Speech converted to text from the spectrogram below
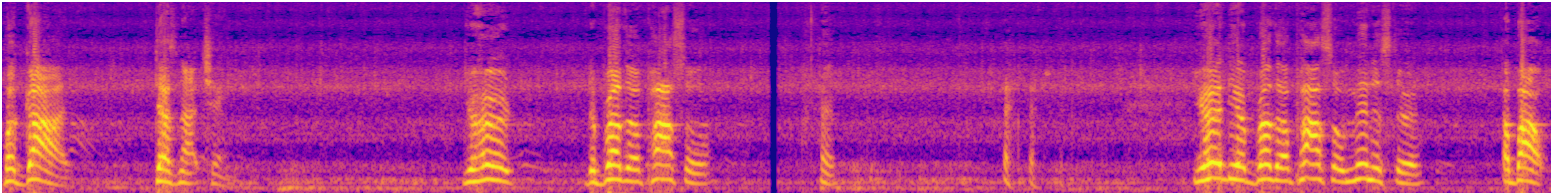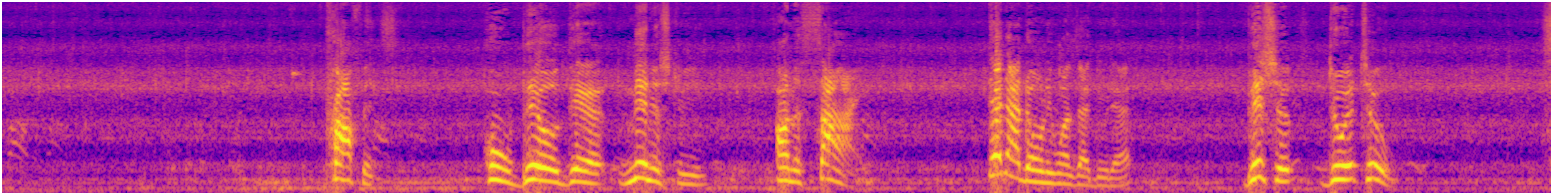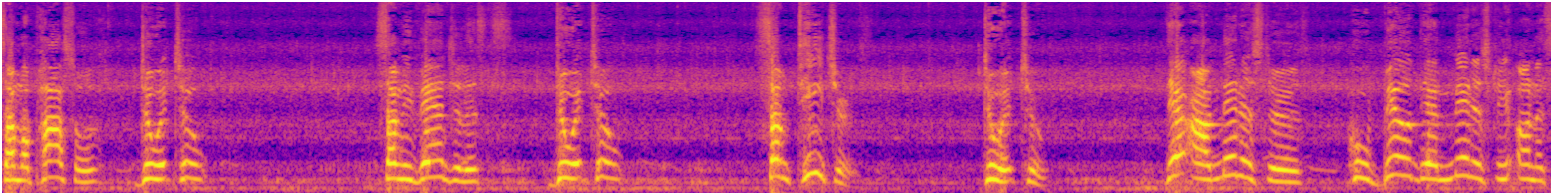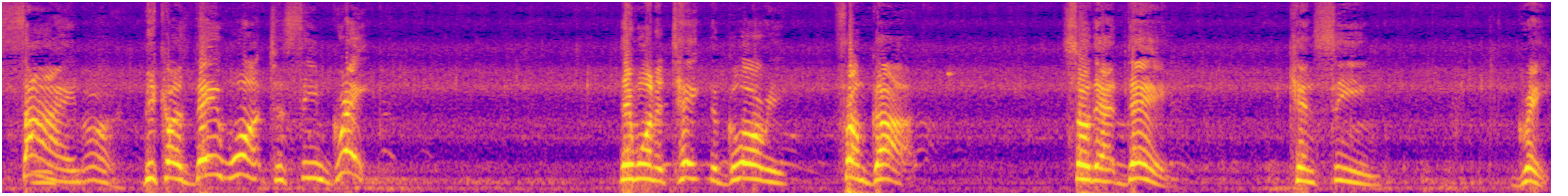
but God does not change. You heard the brother apostle. you heard the brother apostle minister about prophets who build their ministry on a sign. They're not the only ones that do that. Bishops do it too. Some apostles do it too. Some evangelists do it too. Some teachers do it too. There are ministers who build their ministry on a sign because they want to seem great. They want to take the glory from God so that they can seem great.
